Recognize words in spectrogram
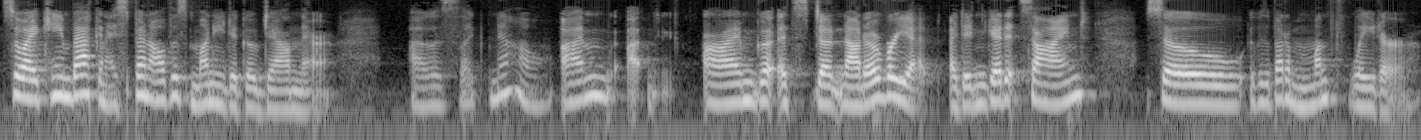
so I came back and I spent all this money to go down there. I was like, no, I'm, I'm good. It's done, not over yet. I didn't get it signed. So it was about a month later.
